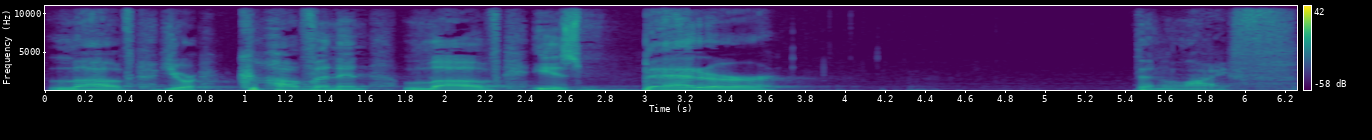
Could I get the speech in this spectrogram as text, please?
love, your covenant love is better than life.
